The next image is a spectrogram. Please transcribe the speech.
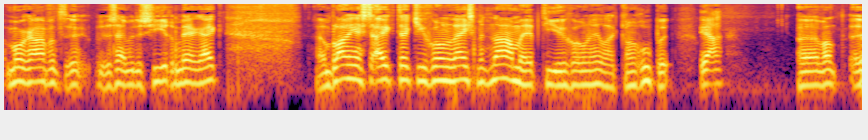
morgenavond eh, zijn we dus hier in Bergijk. En het belangrijkste is eigenlijk dat je gewoon een lijst met namen hebt die je gewoon heel hard kan roepen. Ja, Eh, want eh,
